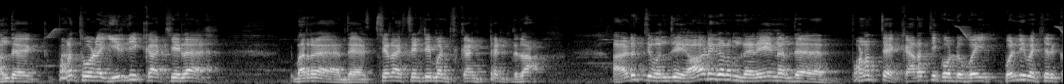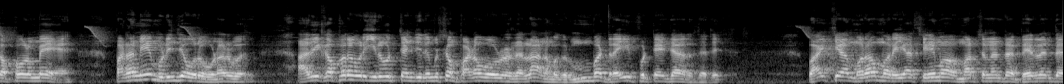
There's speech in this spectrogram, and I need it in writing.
அந்த படத்தோட இறுதி காட்சியில் வர்ற அந்த சில சென்டிமெண்ட்ஸ் கண்டென்ட் தான். அடுத்து வந்து ஆடுகளம் நிறைய அந்த பணத்தை கடத்தி கொண்டு போய் கொல்லி வச்சிருக்க அப்புறமே படமே முடிஞ்ச ஒரு உணர்வு. அதுக்கப்புறம் ஒரு இருபத்தஞ்சி நிமிஷம் படம் ஓடுறதெல்லாம் நமக்கு ரொம்ப ட்ரை ஃபுட்டேஜாக இருந்தது. வாழ்க்கையில் முறை முறையாக சினிமா விமர்சனன்ற பேரில் இந்த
